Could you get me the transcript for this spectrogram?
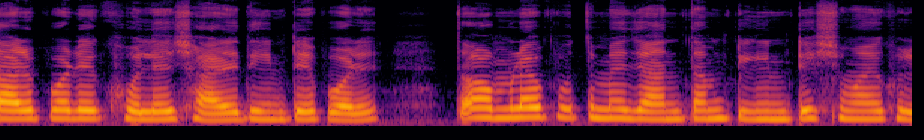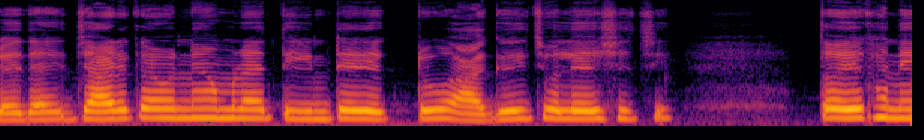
তারপরে খোলে সাড়ে তিনটে পরে। তো আমরা প্রথমে জানতাম তিনটের সময় খুলে দেয়। যার কারণে আমরা তিনটের একটু আগেই চলে এসেছি। তো এখানে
